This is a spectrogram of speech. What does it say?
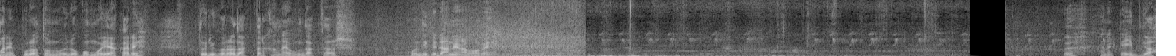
মানে পুরাতন ওই রকম ওই আকারে তৈরি করা ডাক্তারখানা এবং ডাক্তার কোন দিকে ডানে না এহ, এখানে একটা ঈদগাহ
